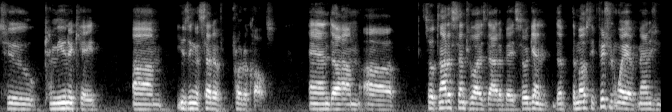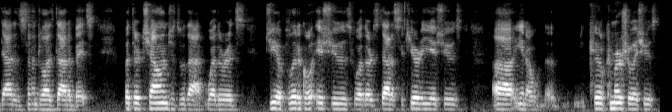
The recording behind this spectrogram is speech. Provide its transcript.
to communicate um, using a set of protocols. And um, uh, so it's not a centralized database. So again, the, the most efficient way of managing data is a centralized database. But there are challenges with that, whether it's geopolitical issues, whether it's data security issues, uh, you know, commercial issues.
